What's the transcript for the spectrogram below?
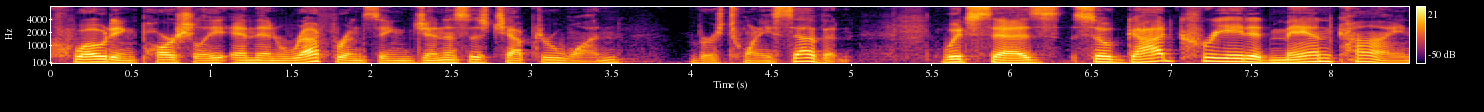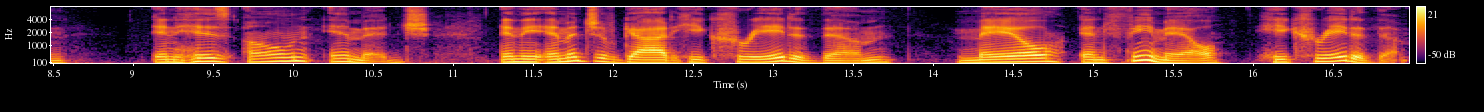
quoting partially and then referencing Genesis chapter 1, verse 27, which says, So God created mankind in his own image. In the image of God, he created them, male and female, he created them.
